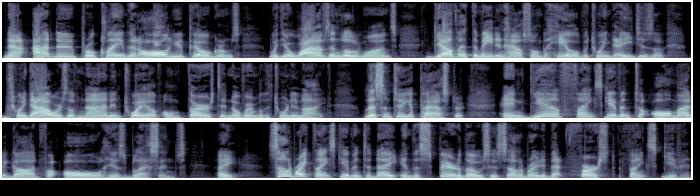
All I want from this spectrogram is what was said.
Now I do proclaim that all you pilgrims, with your wives and little ones, gather at the meeting house on the hill between the ages of between the hours of 9 and 12 on Thursday, November the 29th. Listen to your pastor and give thanksgiving to Almighty God for all his blessings. Hey, Celebrate Thanksgiving today in the spirit of those who celebrated that first Thanksgiving.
